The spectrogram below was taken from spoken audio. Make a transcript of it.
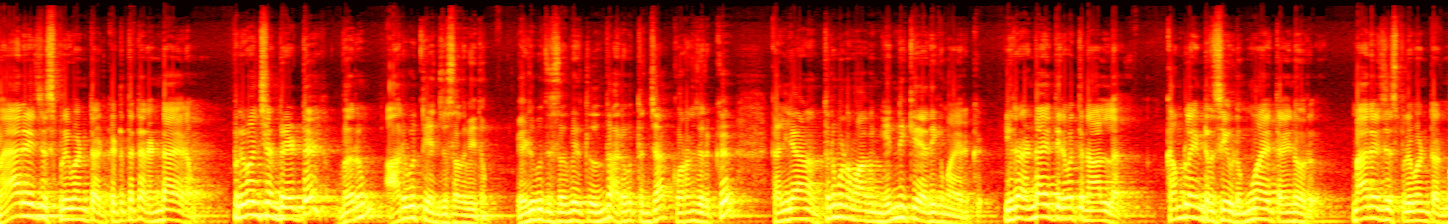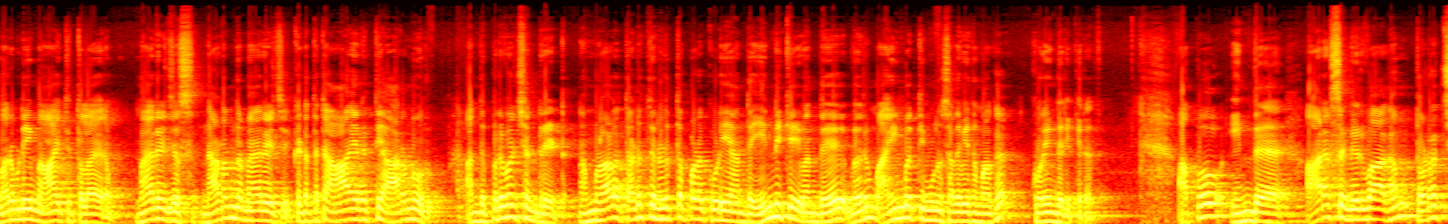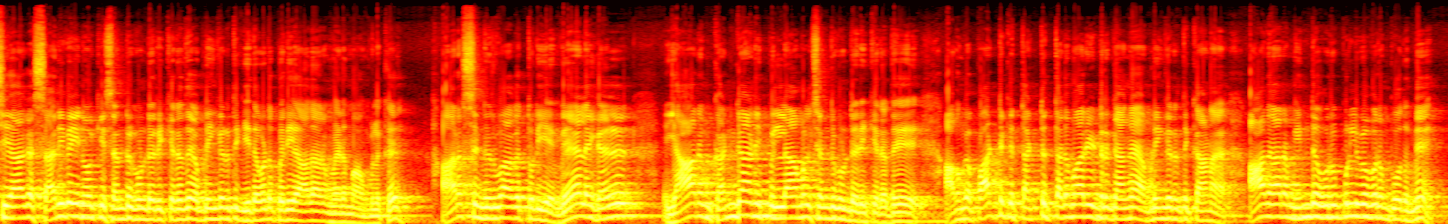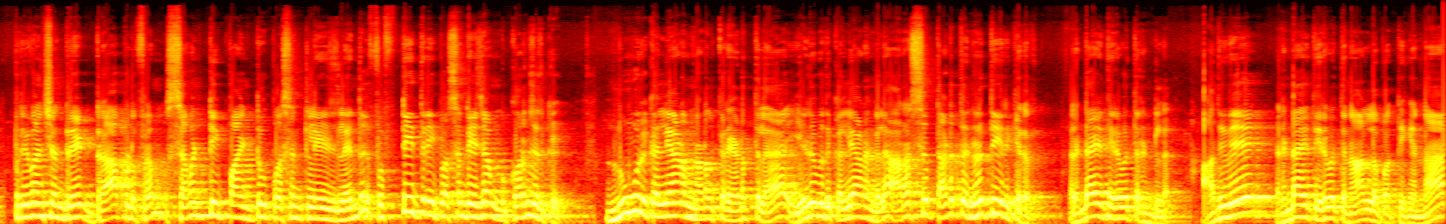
மேரேஜஸ் ப்ரிவெண்டட் கிட்டத்தட்ட ரெண்டாயிரம். ப்ரிவென்ஷன் ரேட்டு வெறும் அறுபத்தி அஞ்சு சதவீதம். எழுபது சதவீதத்துலேருந்து அறுபத்தஞ்சா குறைஞ்சிருக்கு. கல்யாணம் திருமணமாகும் எண்ணிக்கை அதிகமாயிருக்கு. இது ரெண்டாயிரத்தி இருபத்தி நாலில் கம்ப்ளைண்ட் ரிசீவ்டு மூவாயிரத்தி ஐநூறு. மேரேஜஸ் ப்ரிவெண்டட் மறுபடியும் ஆயிரத்தி தொள்ளாயிரம். மேரேஜஸ் நடந்த மேரேஜ் கிட்டத்தட்ட ஆயிரத்தி அறநூறு. அந்த ப்ரிவென்ஷன் ரேட் நம்மளால் தடுத்து நிறுத்தப்படக்கூடிய அந்த எண்ணிக்கை வந்து வெறும் ஐம்பத்தி மூணு சதவீதமாக குறைந்திருக்கிறது. அப்போது இந்த அரசு நிர்வாகம் தொடர்ச்சியாக சரிவை நோக்கி சென்று கொண்டிருக்கிறது அப்படிங்கிறதுக்கு இதை விட பெரிய ஆதாரம் வேணுமா உங்களுக்கு? அரசு நிர்வாகத்துடைய வேலைகள் யாரும் கண்காணிப்பு இல்லாமல் சென்று கொண்டிருக்கிறது. அவங்க பாட்டுக்கு தட்டு தடுமாறிட்டு இருக்காங்க அப்படிங்கிறதுக்கான ஆதாரம் இந்த ஒரு புள்ளி விவரம் போதுமே. Prevention rate dropped from seventy point two பர்சன்டேஜ்லேருந்து fifty three பர்சன்டேஜாக குறைஞ்சிருக்கு. நூறு கல்யாணம் நடக்கிற இடத்துல எழுபது கல்யாணங்களை அரசு தடுத்து நிறுத்தி இருக்கிறது ரெண்டாயிரத்தி இருபத்தி ரெண்டில். அதுவே ரெண்டாயிரத்தி இருபத்தி நாலில் பார்த்தீங்கன்னா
